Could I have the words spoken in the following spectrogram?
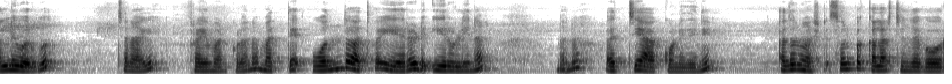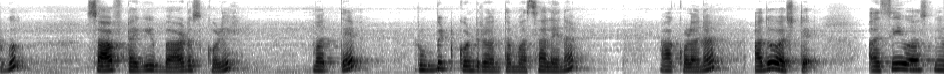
ಅಲ್ಲಿವರೆಗೂ ಚೆನ್ನಾಗಿ ಫ್ರೈ ಮಾಡ್ಕೊಳ್ಳೋಣ. ಮತ್ತು ಒಂದು ಅಥವಾ ಎರಡು ಈರುಳ್ಳಿನ ನಾನು ಹಚ್ಚಿ ಹಾಕ್ಕೊಂಡಿದ್ದೀನಿ. ಅದನ್ನು ಅಷ್ಟೇ, ಸ್ವಲ್ಪ ಕಲರ್ ಚೇಂಜ್ ಆಗೋವರೆಗೂ ಸಾಫ್ಟಾಗಿ ಬಾಡಿಸ್ಕೊಳ್ಳಿ. ಮತ್ತು ರುಬ್ಬಿಟ್ಕೊಂಡಿರೋವಂಥ ಮಸಾಲೆನ ಹಾಕ್ಕೊಳ್ಳೋಣ. ಅದು ಅಷ್ಟೇ, ಹಸಿ ವಾಸನೆ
